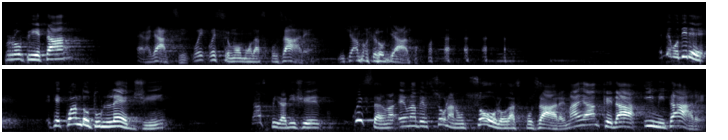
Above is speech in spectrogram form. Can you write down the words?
proprietà. Eh ragazzi, questo è un uomo da sposare, diciamocelo chiaro. e devo dire che quando tu leggi Caspita dice, questa è una, è una persona non solo da sposare, ma è anche da imitare,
